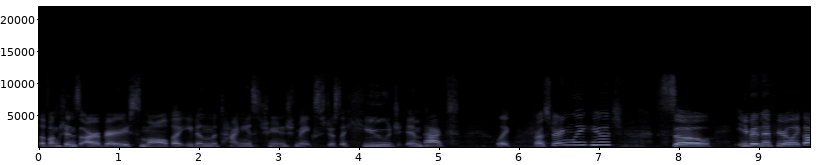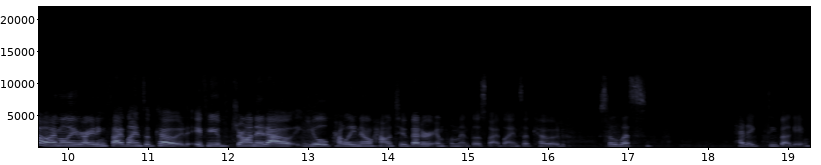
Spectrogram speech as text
the functions are very small, but even the tiniest change makes just a huge impact, like frustratingly huge. So even if you're like, oh, I'm only writing five lines of code, if you've drawn it out, you'll probably know how to better implement those five lines of code. So less headache debugging.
